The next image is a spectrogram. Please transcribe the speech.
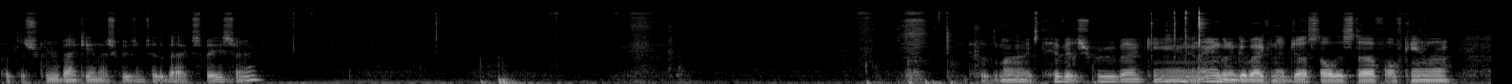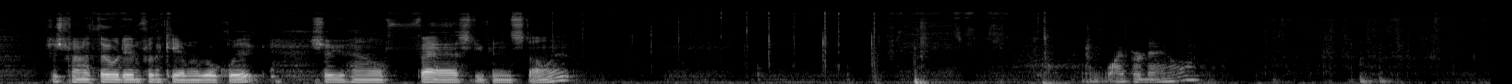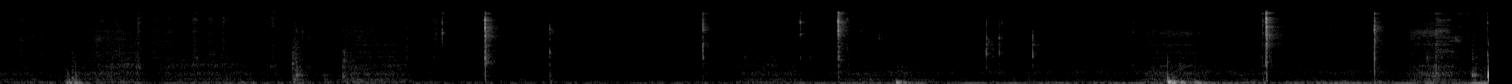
Put the screw back in that screws into the back spacer. Put my pivot screw back in, and I am going to go back and adjust all this stuff off camera. Just trying to throw it in for the camera real quick. Show you how fast you can install it. wiper down.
